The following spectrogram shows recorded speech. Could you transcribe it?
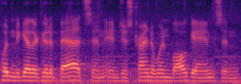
putting together good at bats and, and just trying to win ball games. And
